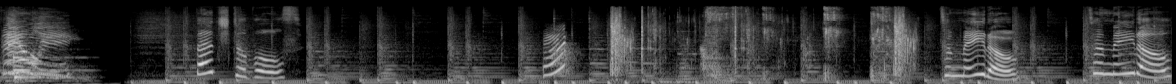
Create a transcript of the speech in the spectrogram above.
family! Vegetables. Tomato. Tomato.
